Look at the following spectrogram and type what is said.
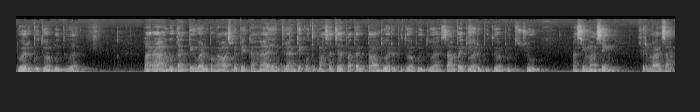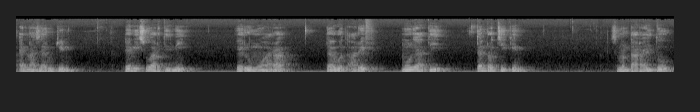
2022. Para anggota Dewan Pengawas BPKH yang dilantik untuk masa jabatan tahun 2022 sampai 2027 masing-masing Firmansyah N. Nazarudin, Denny Suwardini, Heru Muara, Dawud Arif, Mulyadi, dan Rojikin. Sementara itu,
